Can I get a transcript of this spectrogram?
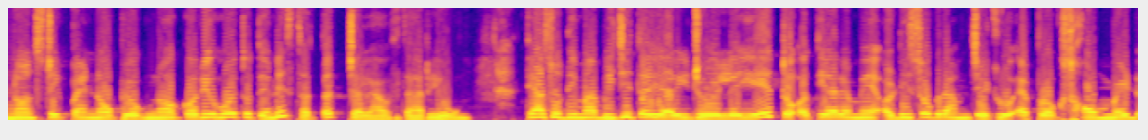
નોનસ્ટિક પેનનો ઉપયોગ ન કર્યો હોય, તો તેને સતત ચલાવતા રહેવું. ત્યાં સુધીમાં બીજી તૈયારી જોઈ લઈએ, તો અત્યારે મેં અઢીસો ગ્રામ જેટલું એપ્રોક્સ હોમમેડ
